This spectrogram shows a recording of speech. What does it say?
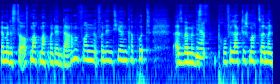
wenn man das zu oft macht, macht man den Darm von, von den Tieren kaputt. Also wenn man das Ja. prophylaktisch macht, soll man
